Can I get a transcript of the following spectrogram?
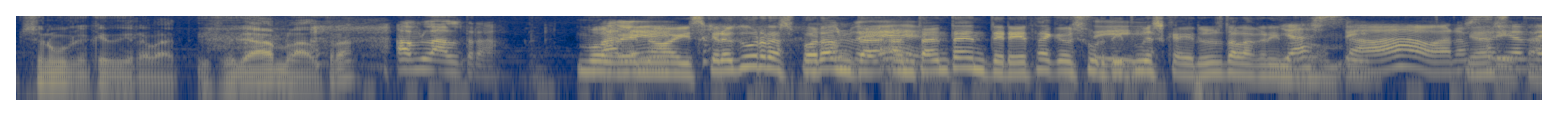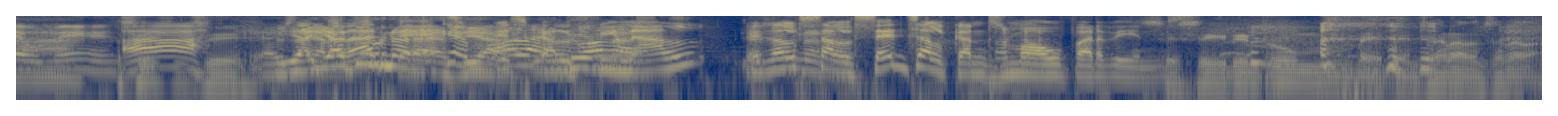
Això no vull que quedi gravat. I follar amb l'altre. Amb l'altre. Molt bé, nois. Crec que us respon amb, ta- amb tanta entereza que heu sortit Sí. més cairós de la Green Ja Room. està, ara Ja faria està. 10 més. Sí, ah, sí, sí. us Ja- ha ja agradat, tornaràs, eh? Ja. És que al Ja final és el salseig el que ens mou per dins. Sí, sí, Green Room, bé, bé, ens agrada, ens agrada.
